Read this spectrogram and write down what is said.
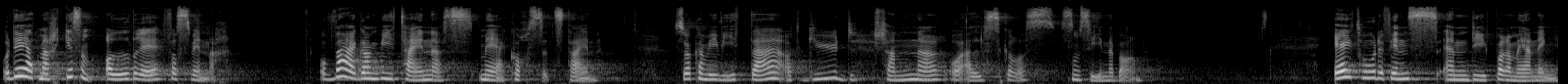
Og det er et merke som aldri forsvinner. Og hver gang vi tegnes med korsets tegn, så kan vi vite at Gud kjenner og elsker oss som sine barn. Jeg tror det fins en dypere mening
